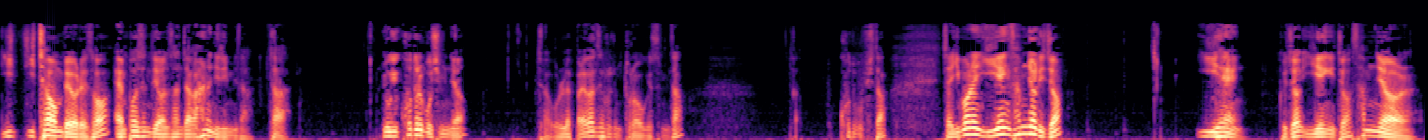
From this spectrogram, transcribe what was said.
2, 차원 배열에서 m% 연산자가 하는 일입니다. 자, 여기 코드를 보시면요. 자, 원래 빨간색으로 좀 돌아오겠습니다. 자, 코드 봅시다. 자, 이번엔 2행 3열이죠? 2행, 그죠? 2행이죠? 3열.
